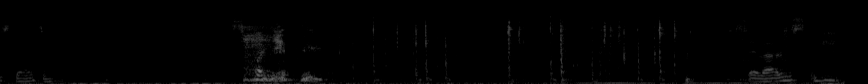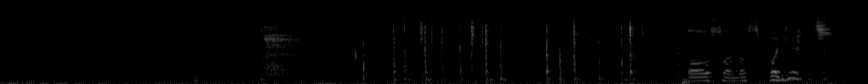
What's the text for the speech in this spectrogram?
yüz tane spagetti. Spagetti. Sever misin? Al sana spagetti.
